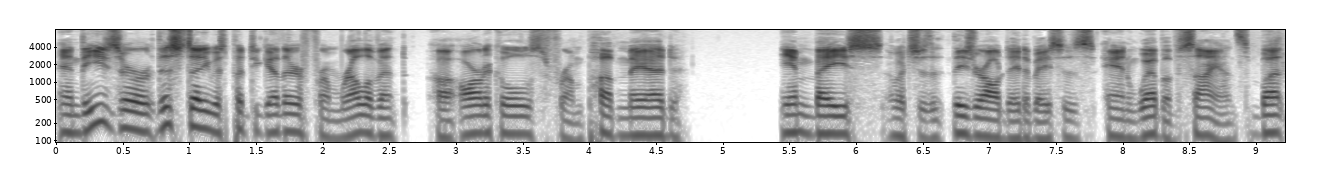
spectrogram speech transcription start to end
And these are this study was put together from relevant uh, articles from PubMed, Embase, which is these are all databases, and Web of Science. But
